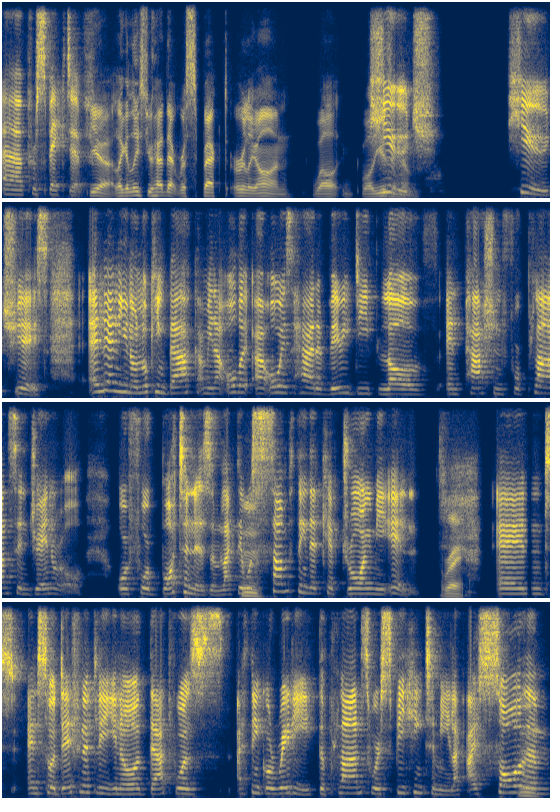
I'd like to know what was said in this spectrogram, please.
uh, perspective. Yeah, like at least you had that respect early on while while Huge. using them. Huge, yes and then you know looking back i mean i always i always had a very deep love and passion for plants in general or for botanism like there mm. was hmm. something that kept drawing me in right and and so definitely you know that was i think already the plants were speaking to me like i saw mm. them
